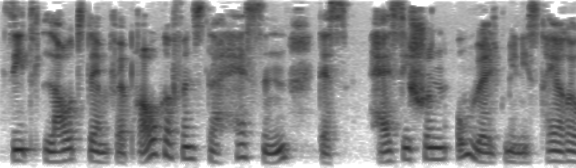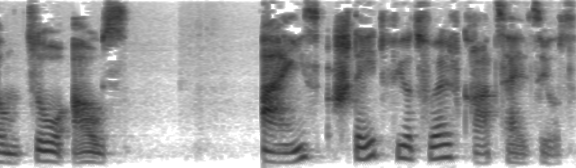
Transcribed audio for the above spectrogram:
sieht laut dem Verbraucherfenster Hessen des hessischen Umweltministeriums so aus. 1 steht für 12 Grad Celsius,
